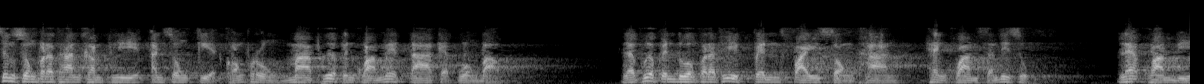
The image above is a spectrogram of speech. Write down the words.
ซึ่งทรงประทานคำพีอันทรงเกียรติของพระองค์มาเพื่อเป็นความเมตตาแก่ปวงเบาและเพื่อเป็นดวงประทีปเป็นไฟส่องทางแห่งความสันติสุข และความดี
